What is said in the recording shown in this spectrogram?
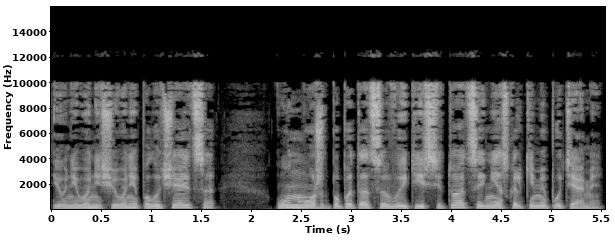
и у него ничего не получается, он может попытаться выйти из ситуации несколькими путями.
